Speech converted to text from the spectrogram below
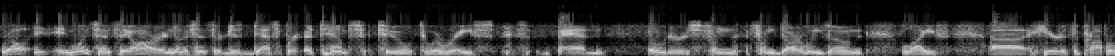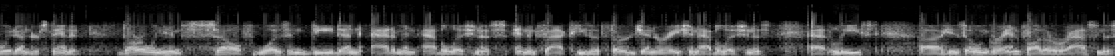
Well, in one sense they are. In another sense, they're just desperate attempts to to erase bad odors from from Darwin's own life. Uh, here is the proper way to understand it. Darwin himself was indeed an adamant abolitionist, and in fact, he's a third generation abolitionist at least. Uh, his own grandfather Erasmus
